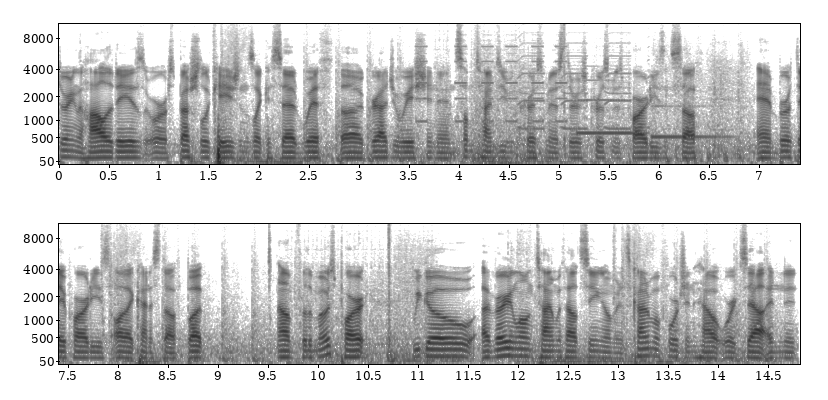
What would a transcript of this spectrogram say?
during the holidays or special occasions. Like I said, with uh, graduation and sometimes even Christmas. There's Christmas parties and stuff, and birthday parties, all that kind of stuff. But um, for the most part, we go a very long time without seeing them, and it's kind of unfortunate how it works out. And it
